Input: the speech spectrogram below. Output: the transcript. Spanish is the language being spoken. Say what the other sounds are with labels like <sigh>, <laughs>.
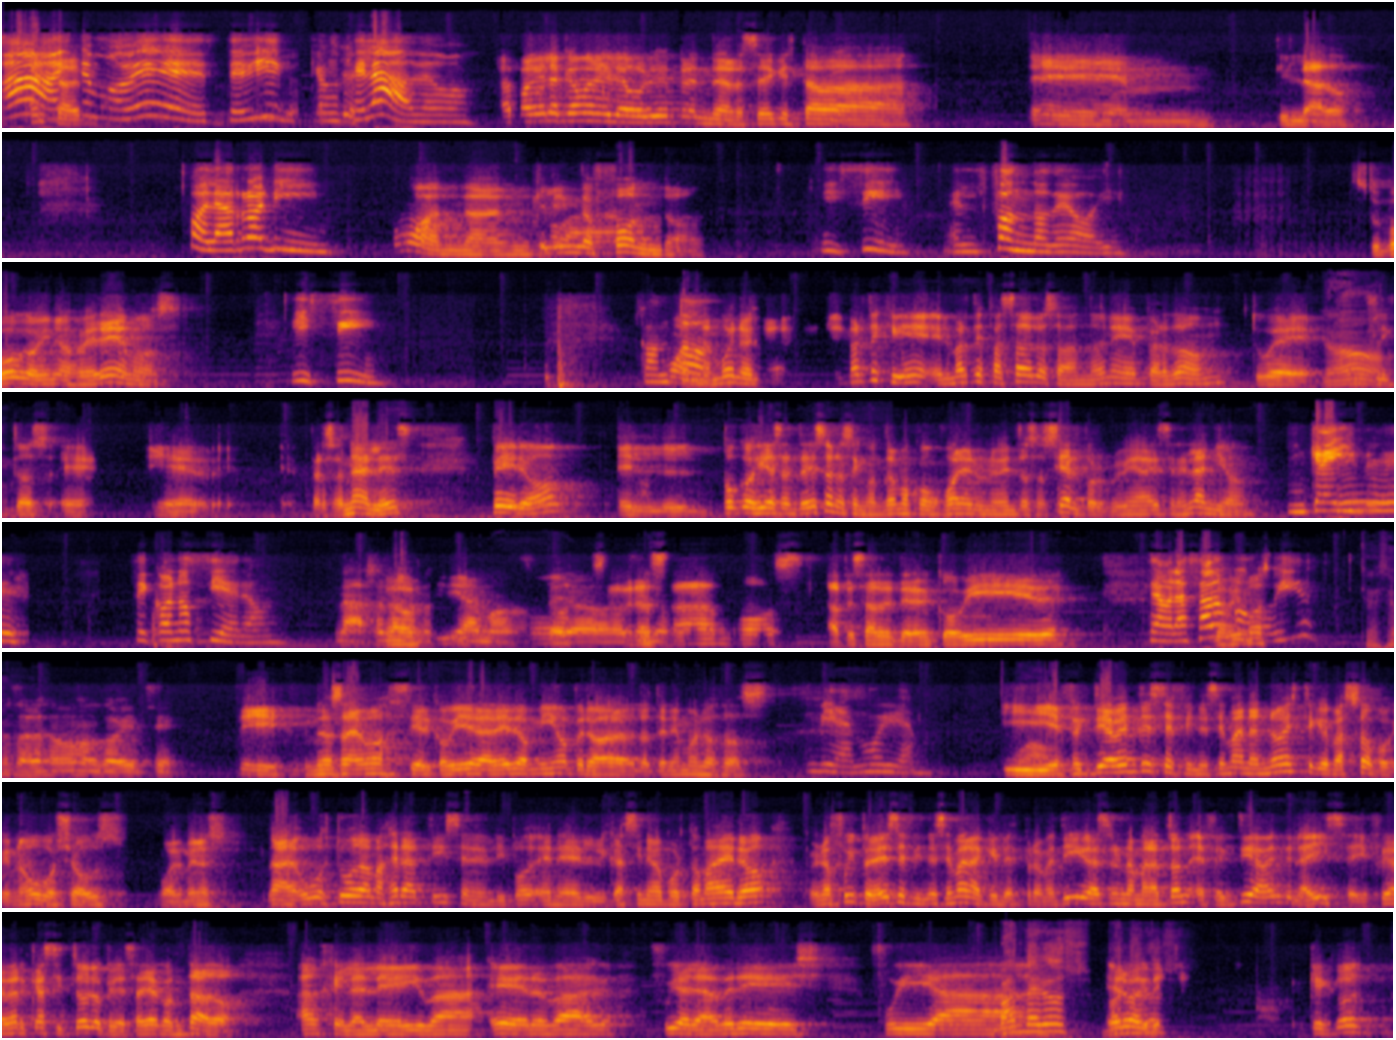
Ah, ahí, te movés, te vi congelado. Apagué la cámara y la volví a prender, sé que estaba eh, tildado. Hola, Ronnie. ¿Cómo andan? Qué lindo fondo. Y sí, el fondo de hoy. Supongo que hoy nos veremos. Y sí. Con ¿Cómo todo. andan? Bueno, el martes que viene, el martes pasado los abandoné, perdón, tuve No. conflictos eh, eh, personales, pero el, pocos días antes de eso nos encontramos con Juan en un evento social por primera vez en el año. Increíble. Se conocieron. Nah, ya nos conocíamos, pero. Nos sí nos- abrazamos, a pesar de tener COVID. ¿Se abrazaron con COVID? Nos abrazamos con COVID, sí. Sí, no sabemos si el COVID era de él o mío, pero lo tenemos los dos. Bien, muy bien. Y Wow. efectivamente ese fin de semana, no este que pasó, porque no hubo shows, o al menos, nada, hubo, estuvo damas gratis en el, en el casino de Puerto Madero, pero no fui, pero ese fin de semana que les prometí que iba a hacer una maratón, efectivamente la hice y fui a ver casi todo lo que les había contado. Ángela Leiva, Airbag, fui a La Breche, fui a... ¿Vándalos? Airbag, ¿Vándalos?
